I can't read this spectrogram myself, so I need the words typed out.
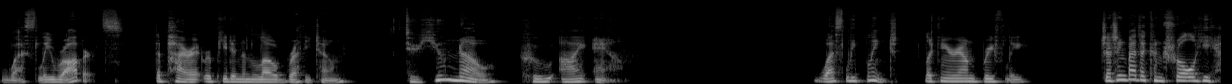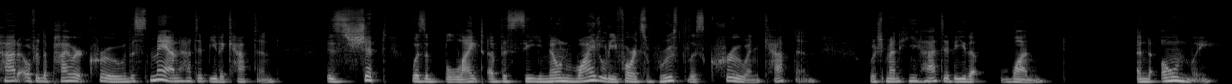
Wesley Roberts, the pirate repeated in a low, breathy tone. Do you know who I am? Wesley blinked, looking around briefly. Judging by the control he had over the pirate crew, this man had to be the captain. His ship was a blight of the sea, known widely for its ruthless crew and captain, which meant he had to be the one and only.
